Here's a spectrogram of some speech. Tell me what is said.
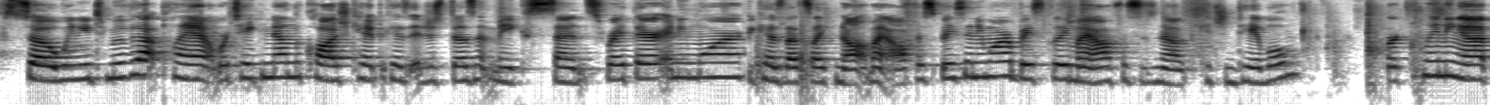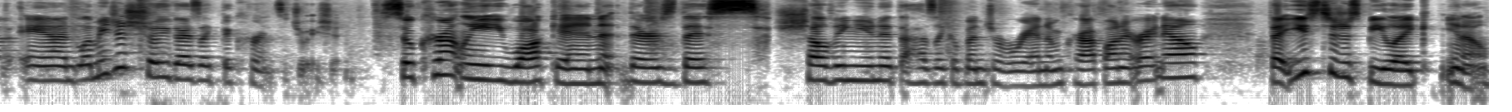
So we need to move that plant. We're taking down the collage kit because it just doesn't make sense right there anymore because that's like not my office space anymore. Basically, my office is now the kitchen table. We're cleaning up and let me just show you guys like the current situation. So currently you walk in, there's this shelving unit that has like a bunch of random crap on it right now that used to just be like, you know,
